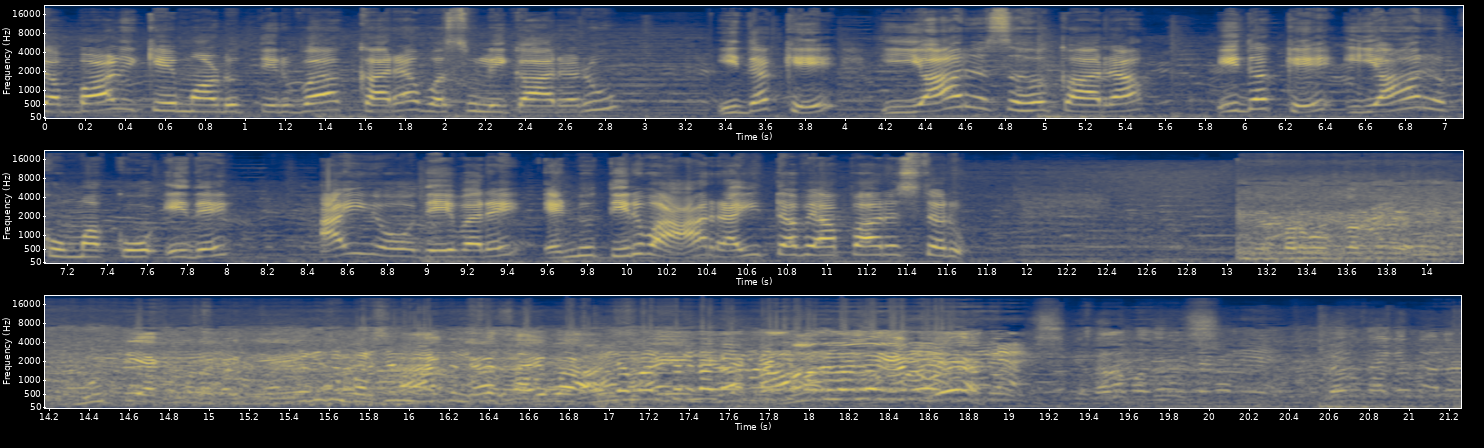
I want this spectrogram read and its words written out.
ದಬ್ಬಾಳಿಕೆ ಮಾಡುತ್ತಿರುವ ಕರ ವಸೂಲಿಗಾರರು, ಇದಕ್ಕೆ ಯಾರ ಸಹಕಾರ, ಇದಕ್ಕೆ ಯಾರ ಕುಮ್ಮಕ್ಕು ಇದೆ? ಅಯ್ಯೋ ದೇವರೇ, ಎನ್ನುತ್ತಿರುವ ರೈತ ವ್ಯಾಪಾರಸ್ಥರು. ಬರ್ಬೇಕಲ್ರಿ ಡ್ಯೂಟಿ ಯಾಕೆ ಮಾಡತ್ತೀರಿ? ಸಾಹೇಬ? ಎಲ್ಲರೂ. ಎಲ್ಲರೂ ಮಾತಾಡ್ತಾರೆ.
